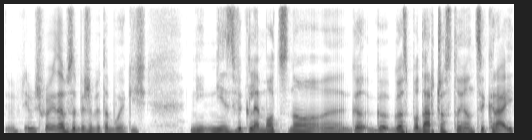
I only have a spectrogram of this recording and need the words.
nie przypominam sobie, żeby to był jakiś niezwykle mocno e, go, go, gospodarczo stojący kraj,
